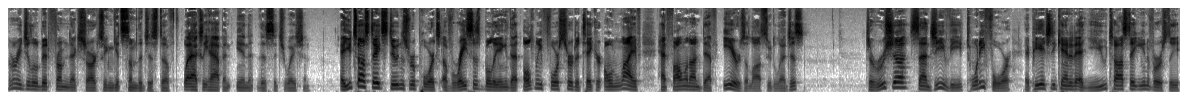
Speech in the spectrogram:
let me read you a little bit from Next Shark so you can get some of the gist of what actually happened in this situation. A Utah State student's reports of racist bullying that ultimately forced her to take her own life had fallen on deaf ears, a lawsuit alleges. Jerusha Sanjeevi, 24, a PhD candidate at Utah State University,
